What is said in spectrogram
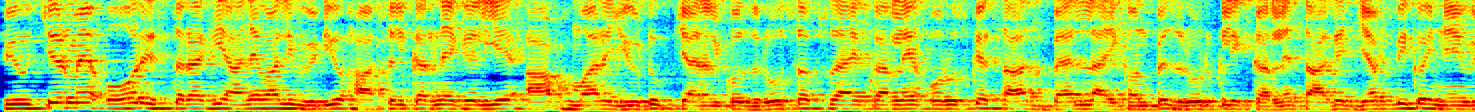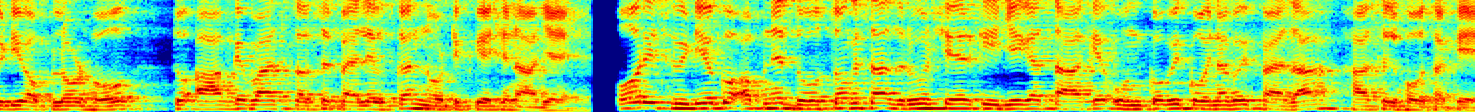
फ्यूचर में और इस तरह की आने वाली वीडियो हासिल करने के लिए आप हमारे यूट्यूब चैनल को ज़रूर सब्सक्राइब कर लें और उसके साथ बेल आइकॉन पर ज़रूर क्लिक कर लें ताकि जब भी कोई नई वीडियो अपलोड हो तो आपके पास सबसे पहले उसका नोटिफिकेशन आ जाए। और इस वीडियो को अपने दोस्तों के साथ ज़रूर शेयर कीजिएगा ताकि उनको भी कोई ना कोई फ़ायदा हासिल हो सके।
